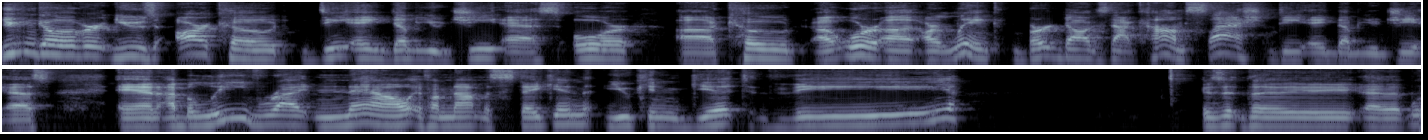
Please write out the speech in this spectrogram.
You can go over use our code DAWGS or uh, code uh, or uh, our link birddogs.com slash dawgs and i believe right now if i'm not mistaken you can get the is it the uh,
